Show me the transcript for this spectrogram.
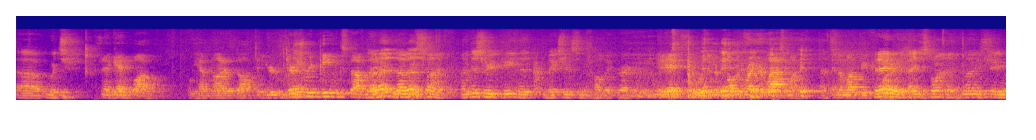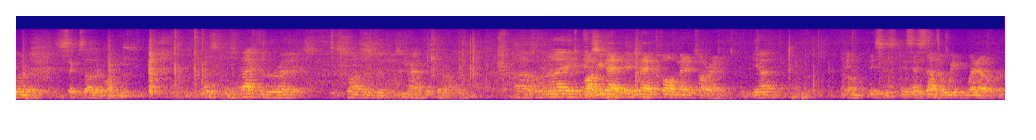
uh, which, And again, Bob, we have not adopted, you're, you're just repeating stuff no, that- no, that's fine. I'm just repeating it to make sure it's in the public record. It is, it was in the public record last month, and the month But before. anyway, I just want to, let me show you one of the Six other ones. It's back to the roads, the solid bridges, traffic problem. Uh, when I. Bob, you've had, you've had twelve minutes already. Yeah, And this is, this is stuff that we went over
